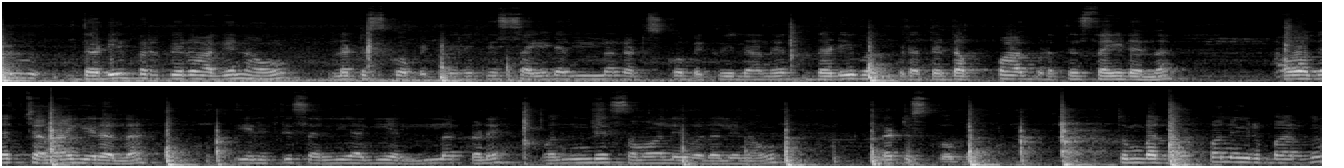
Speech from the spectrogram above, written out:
ಇದು ದಡಿ ಬರ್ದಿರೋ ಹಾಗೆ ನಾವು ಲಟಿಸ್ಕೋಬೇಕು ಈ ರೀತಿ ಸೈಡ್ ಎಲ್ಲ ಇಲ್ಲಾಂದರೆ ದಡಿ ಬಂದ್ಬಿಡತ್ತೆ, ದಪ್ಪ ಆಗ್ಬಿಡತ್ತೆ ಸೈಡ್ ಎಲ್ಲ. ಅವಾಗ ಚೆನ್ನಾಗಿರಲ್ಲ. ಈ ರೀತಿ ಸರಿಯಾಗಿ ಎಲ್ಲ ಕಡೆ ಒಂದೇ ಸಮ ಲೆವೆಲಲ್ಲಿ ನಾವು ಲಟಿಸ್ಕೋಬೇಕು ತುಂಬ ದಪ್ಪನೂ ಇರಬಾರ್ದು,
